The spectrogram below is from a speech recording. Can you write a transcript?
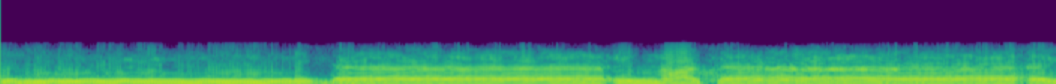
من نساء عسى أن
